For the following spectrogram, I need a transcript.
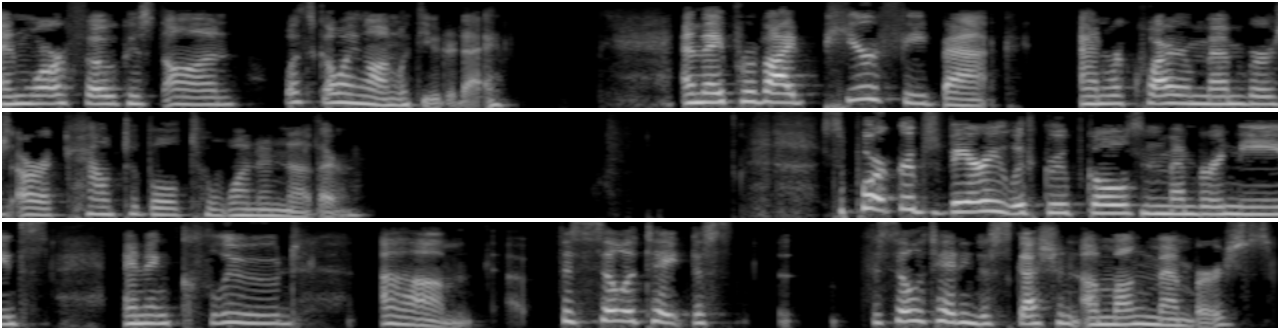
and more focused on what's going on with you today. And they provide peer feedback and require members are accountable to one another support groups vary with group goals and member needs and include um, facilitate dis facilitating discussion among members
